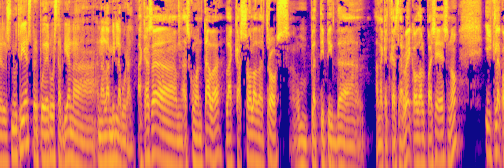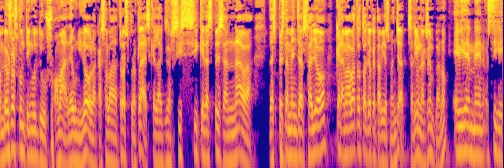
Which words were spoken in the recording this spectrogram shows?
els nutrients per poder-ho establir en, en l'àmbit laboral. A casa es comentava la cassola de tros, un plat típic de, en aquest cas d'Arbeca o del pagès, no? I clar, quan veus els continguts dius, home, déu nhi la cassola de tros, però clar, és que l'exercici que després anava, després de menjar-se allò, cremava tot allò que t'havies menjat. Seria un exemple, no? Evidentment, o sigui,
